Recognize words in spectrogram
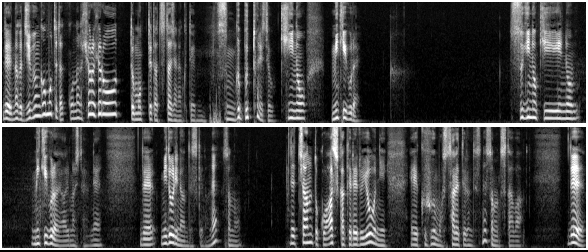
で、なんか自分が思ってた、こうなんかひょろひょろって思ってたツタじゃなくて、すんごいぶっといんですよ。木の幹ぐらい。杉の木の幹ぐらいありましたよね。で緑なんですけどねそのでちゃんとこう足かけれるように、えー、工夫もされてるんですねそのツタは。で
